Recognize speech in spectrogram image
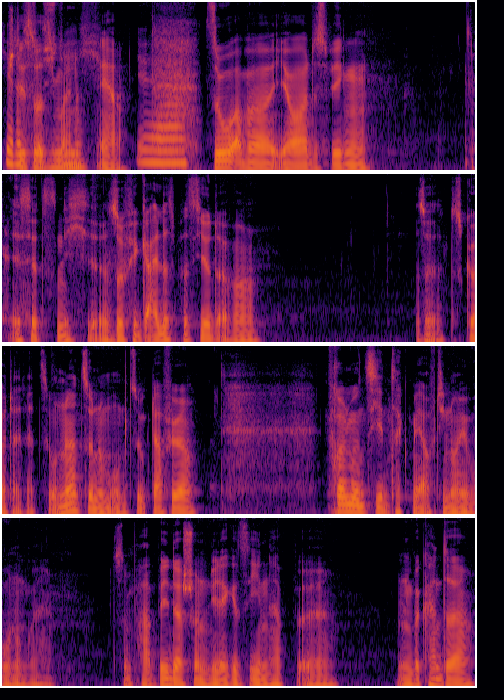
Ja, Verstehst du, was ich meine? Ich. Ja. ja. So, aber ja, deswegen ist jetzt nicht äh, so viel Geiles passiert, aber also das gehört halt dazu, ne? Zu einem Umzug. Dafür freuen wir uns jeden Tag mehr auf die neue Wohnung, weil so ein paar Bilder schon wieder gesehen habe. Ein Bekannter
